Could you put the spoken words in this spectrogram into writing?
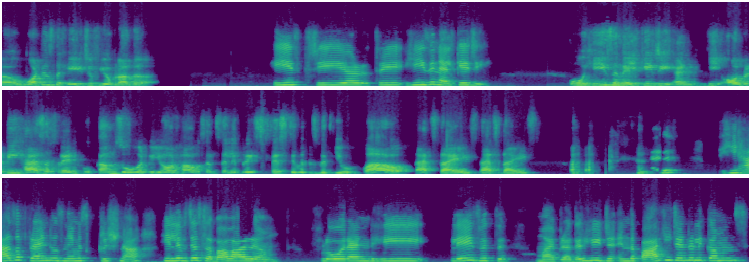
Uh, what is the age of your brother? he's three year three he's in lkg Oh, he's in LKG and he already has a friend who comes over to your house and celebrates festivals with you. Wow, that's nice. That's nice. He has a friend whose name is Krishna. He lives just above our um, floor and he plays with my brother. He in the park. He generally comes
